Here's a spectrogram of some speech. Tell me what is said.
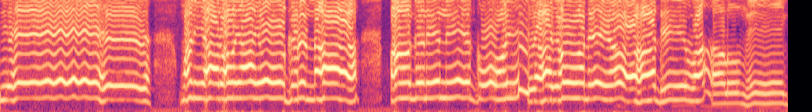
એ મણિયારો આયો ઘરના આંગણે ને કોઈ આવ્યો ને આઢી વાળો મેઘ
